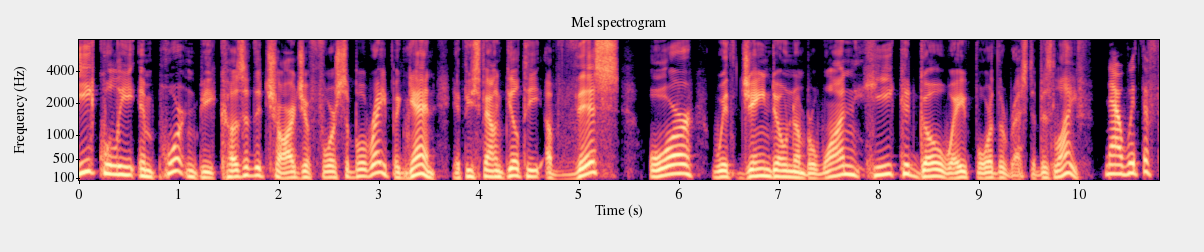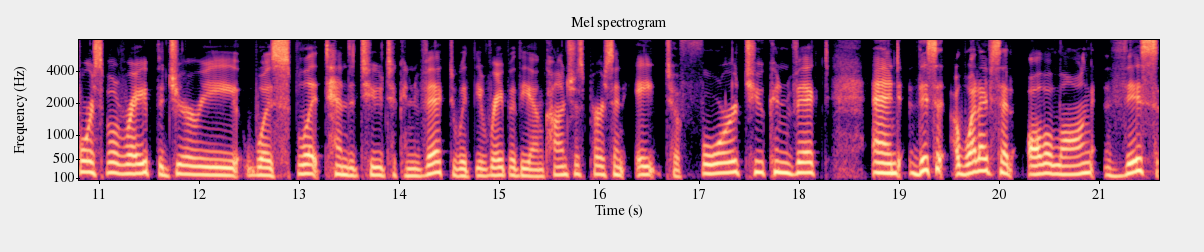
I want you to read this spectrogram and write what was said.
equally important because of the charge of forcible rape again if he's found guilty of this or with Jane Doe number one, he could go away for the rest of his life. Now, with the forcible rape, the jury was split 10 to 2 to convict. With the rape of the unconscious person, 8 to 4 to convict. And this, what I've said all along, this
